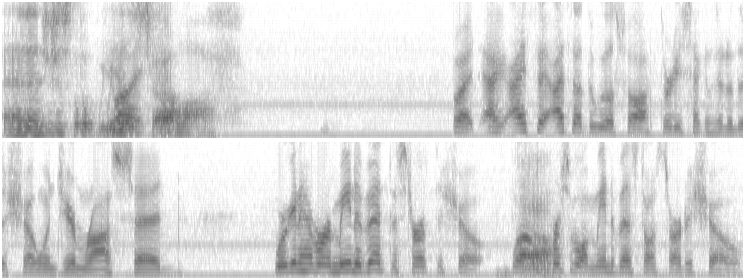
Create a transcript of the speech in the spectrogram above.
and then just the wheels Right. fell off. but I I, th- I thought the wheels fell off 30 seconds into the show when Jim Ross said we're gonna have our main event to start the show well Oh. first of all main events don't start a show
